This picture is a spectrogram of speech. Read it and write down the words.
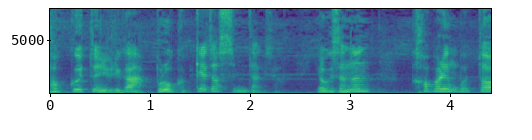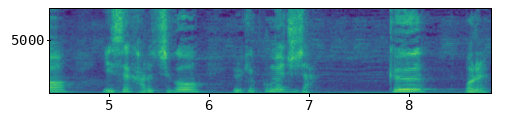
덮고 있던 유리가 브로크 깨졌습니다. 그죠? 여기서는 커버링부터 이슬 가르치고 이렇게 꾸며주자. 그 뭐를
